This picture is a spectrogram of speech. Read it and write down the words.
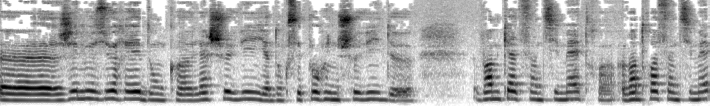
Euh, j'ai mesuré donc la cheville, donc c'est pour une cheville de 24 cm, 23 cm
